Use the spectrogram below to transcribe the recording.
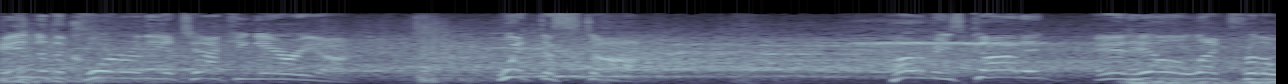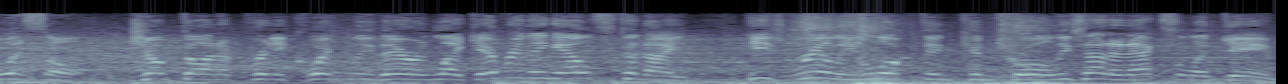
Into the corner of the attacking area. With the stop. Harvey's got it, and he'll elect for the whistle. Jumped on it pretty quickly there, and like everything else tonight, he's really looked in control. He's had an excellent game.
